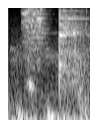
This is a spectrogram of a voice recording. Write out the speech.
you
